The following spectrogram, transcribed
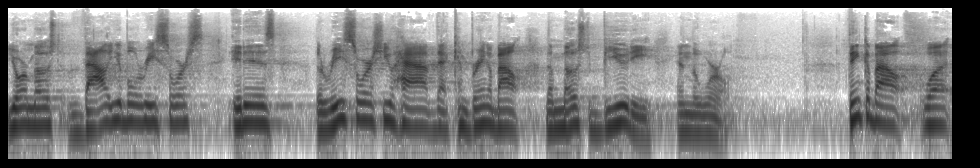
your most valuable resource. It is the resource you have that can bring about the most beauty in the world. Think about what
